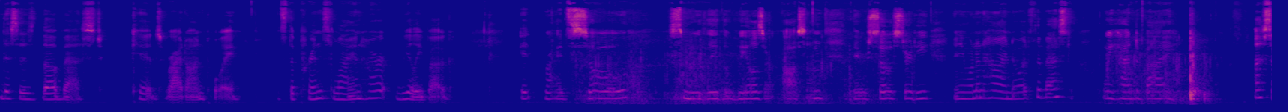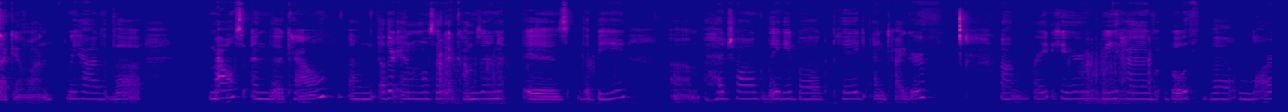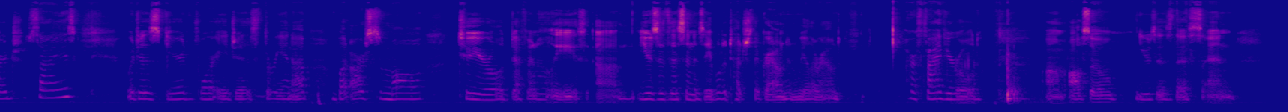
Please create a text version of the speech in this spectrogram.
This is the best kids ride-on toy. It's the Prince Lionheart Wheelybug. It rides so smoothly. The wheels are awesome. They're so sturdy. And you want to know how I know it's the best? We had to buy a second one. We have the mouse and the cow. Um, other animals that it comes in is the bee, um, a hedgehog, ladybug, pig, and tiger. Um, right here we have both the large size which is geared for ages three and up, but our small two-year-old definitely um, uses this and is able to touch the ground and wheel around. Our five-year-old um, also uses this and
